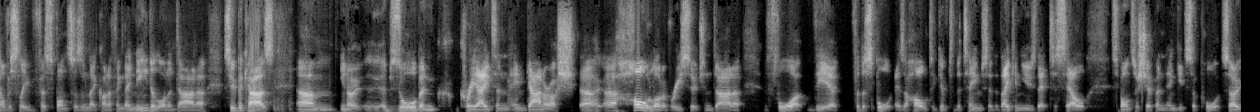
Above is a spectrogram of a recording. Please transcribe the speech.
obviously for sponsors and that kind of thing. They need a lot of data. Supercars, um, you know, absorb and create and, and garner a, sh- a, a whole lot of research and data for their for the sport as a whole to give to the team so that they can use that to sell sponsorship and, and get support. So,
